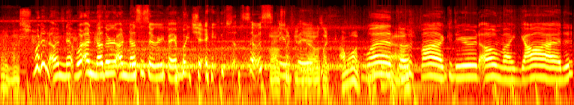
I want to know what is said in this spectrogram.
Hey, nice. What an unne- what another unnecessary family change. That's so So I was stupid. thinking, yeah, I was like, I want. what the fuck, dude? Oh my god.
